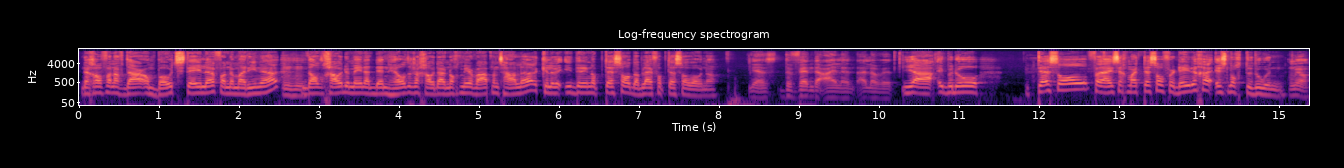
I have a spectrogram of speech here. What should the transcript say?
Dan gaan we vanaf daar een boot stelen van de marine. Mhm. Dan gaan we ermee naar Den Helder. Dan gaan we daar nog meer wapens halen. Killen we iedereen op Texel. Dan blijven we op Texel wonen. Yes, the island. I love it. Ja, ik bedoel... Texel, van, hij zeg maar Texel verdedigen is nog te doen. Ja.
